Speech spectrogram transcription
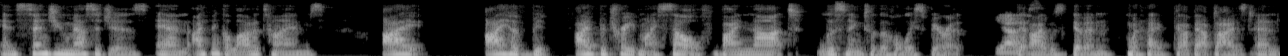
and send you messages. And I think a lot of times I I have been I've betrayed myself by not listening to the Holy Spirit yes. that I was given when I got baptized. And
